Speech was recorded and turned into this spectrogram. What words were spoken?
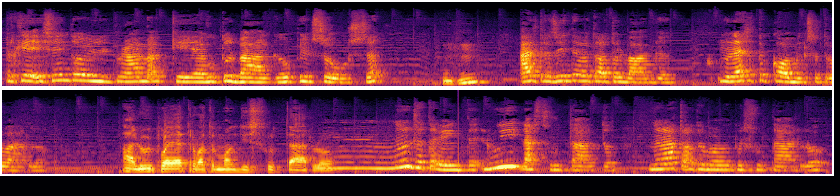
perché essendo il programma che ha avuto il bug open source, Mhm. Altra gente aveva trovato il bug. Non è stato Comics a trovarlo. Ah, lui poi ha trovato il modo di sfruttarlo. Mm, non esattamente, lui l'ha sfruttato, non ha trovato il modo per sfruttarlo.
